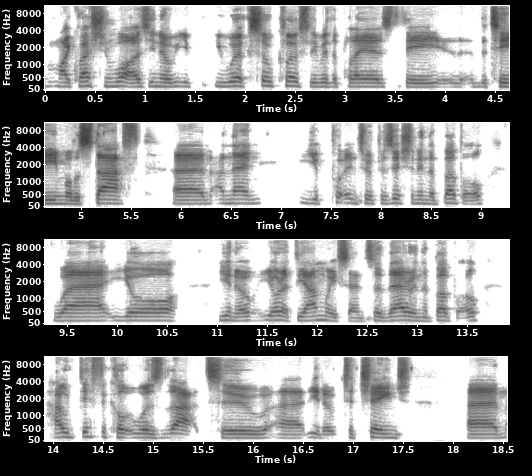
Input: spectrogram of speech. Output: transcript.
my question was, you know, you, you work so closely with the players, the the team or the staff, um, and then you put into a position in the bubble where you're, you know, you're at the Amway Centre, they're in the bubble, how difficult was that to uh, you know to change um,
